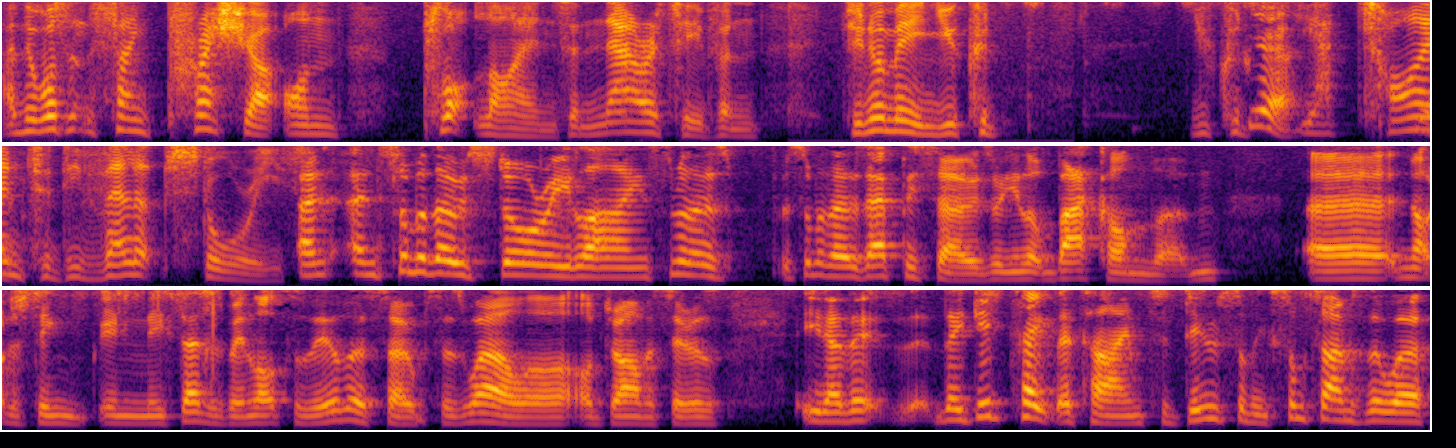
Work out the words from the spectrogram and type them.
and there wasn't the same pressure on plot lines and narrative. And do you know what I mean? You could, you could, Yeah. you had time to develop stories. and and some of those storylines, some of those some of those episodes, when you look back on them, uh, not just in, in EastEnders, but in lots of the other soaps as well, or, or drama serials, you know, they they did take their time to do something. Sometimes there were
